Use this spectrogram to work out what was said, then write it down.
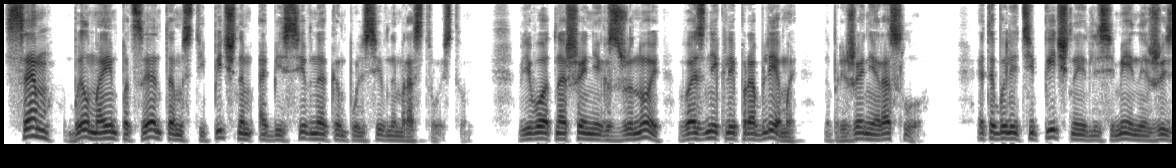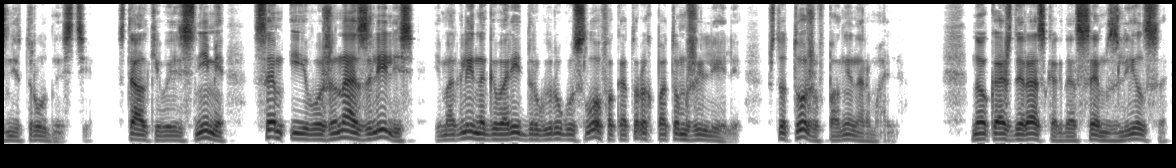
Сэм был моим пациентом с типичным обессивно-компульсивным расстройством. В его отношениях с женой возникли проблемы, напряжение росло. Это были типичные для семейной жизни трудности. Сталкиваясь с ними, Сэм и его жена злились и могли наговорить друг другу слов, о которых потом жалели, что тоже вполне нормально. Но каждый раз, когда Сэм злился,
